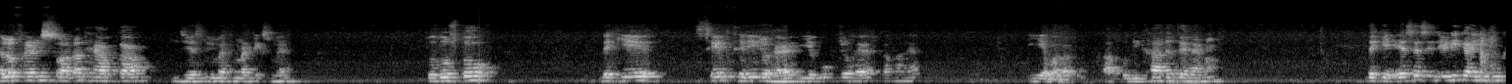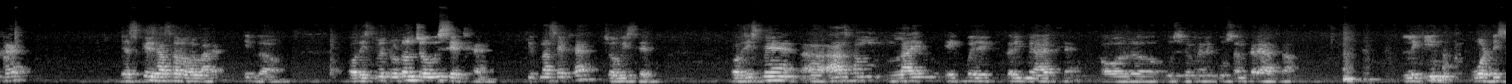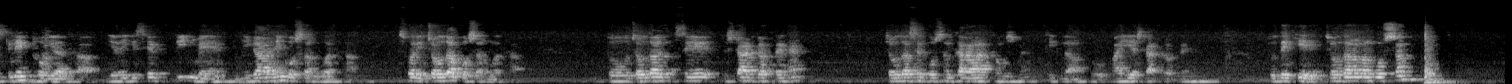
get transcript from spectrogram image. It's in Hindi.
हेलो फ्रेंड्स, स्वागत है आपका जीएसपी मैथमेटिक्स में। तो दोस्तों, देखिए सेट थ्री जो है, ये बुक जो है, कहाँ है? ये वाला बुक आपको दिखा देते हैं हम। देखिए एस एस का ये बुक है एस के झा सर वाला है, ठीक और इसमें टोटल चौबीस सेट है। कितना सेट है? चौबीस सेट और जिसमें आज हम लाइव एक बजे करीब में आए थे और उसमें मैंने क्वेश्चन कराया था। लेकिन वो डिस्कनेक्ट हो गया था। यानी कि सेट तीन में ग्यारह ही क्वेश्चन हुआ था। सॉरी चौदह क्वेश्चन हुआ था। तो चौदह से स्टार्ट करते हैं। चौदह से क्वेश्चन कराना था उसमें। ठीक ना? तो आइए स्टार्ट करते हैं। तो देखिए, चौदह नंबर क्वेश्चन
